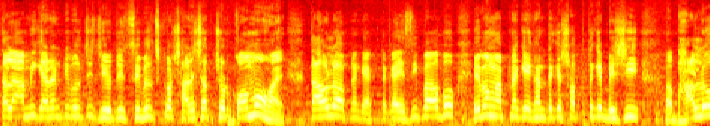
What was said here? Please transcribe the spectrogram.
তাহলে আমি গ্যারান্টি বলছি যে যদি সিভিল স্কোর সাড়ে সাতশোর কমও হয়, তাহলেও আপনাকে এক টাকা এসি পাবো এবং আপনাকে এখান থেকে সব থেকে বেশি ভালো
